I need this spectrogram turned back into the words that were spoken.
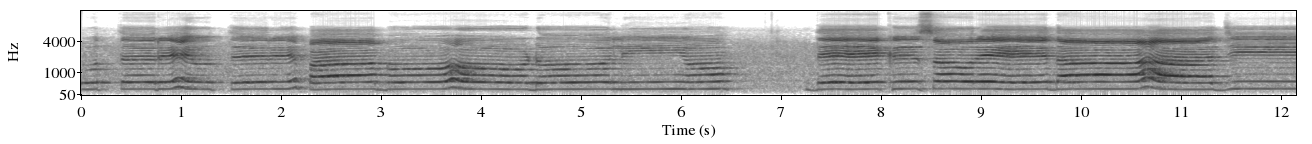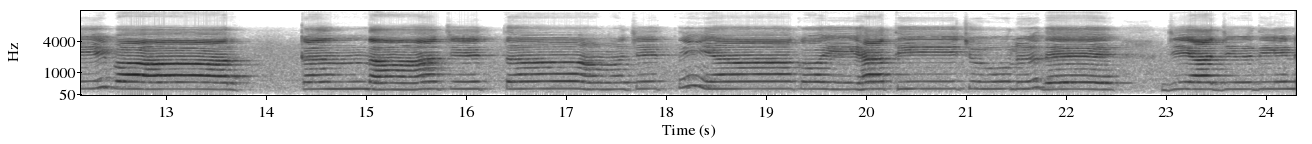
ਉਤਰ ਉਤਰ ਪਾਬੋ ਡੋਲੀਓ। ਦੇਖ ਸੌਰੇ ਦਾ ਜੀਵਾਰ ਕੰਦਾ ਚਿੱਤਮ ਚਿੱਤੀਆਂ, ਕੋਈ ਹਾਥੀ ਚੂਲ ਦੇ ਜੀ ਅੱਜ ਦਿਨ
